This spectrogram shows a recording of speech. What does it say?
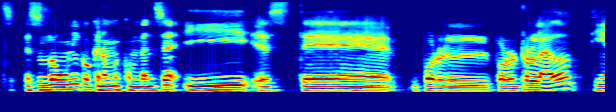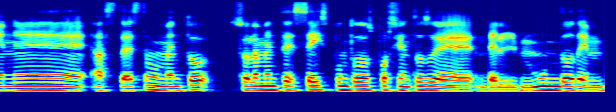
eso es lo único que no me convence. Y este por el, por otro lado, tiene hasta este momento solamente 6.2% de, del mundo de,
